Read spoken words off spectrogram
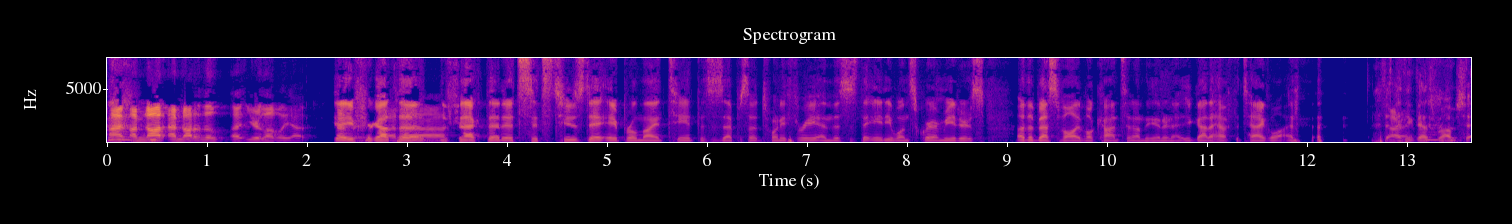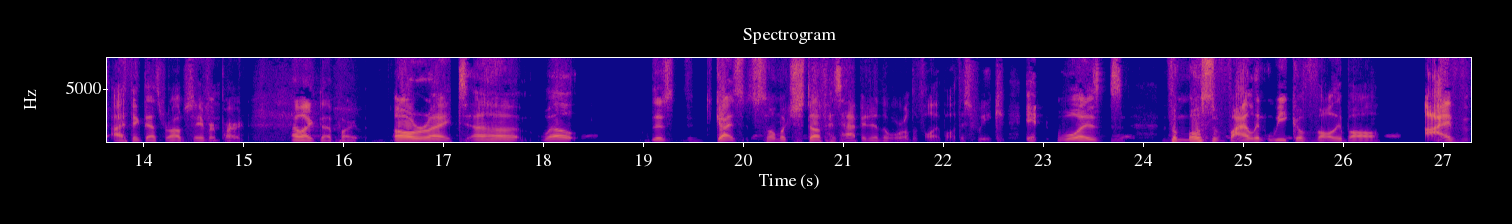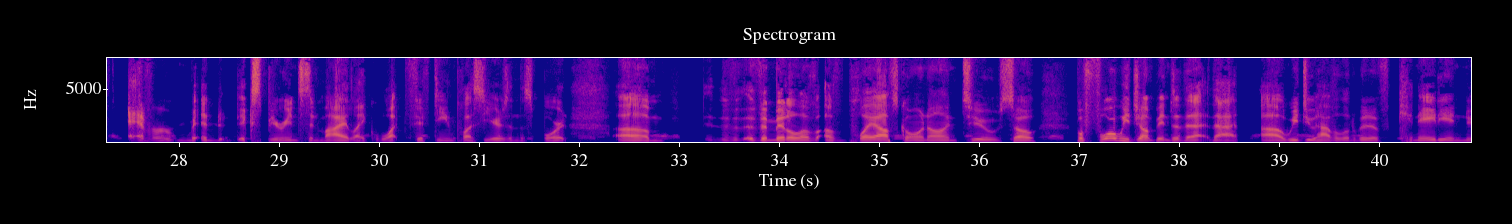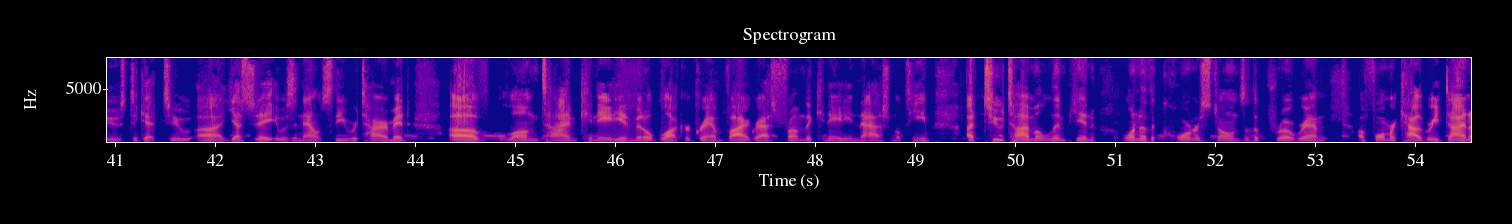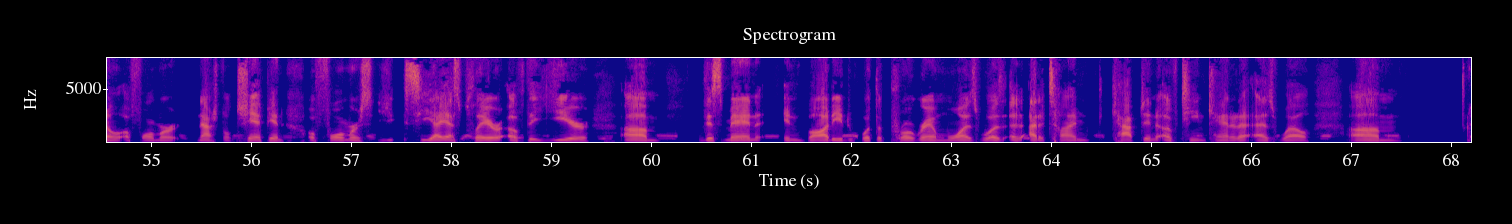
I'm, I'm, not I'm not at, the, at your level yet. Yeah, you forgot but, the uh, the fact that it's it's Tuesday, April nineteenth. This is episode twenty three, and this is the eighty one square meters of the best volleyball content on the internet. You got to have the tagline. I think that's Rob's. I think that's Rob's favorite part. I like that part. All right. Uh, well, there's guys. So much stuff has happened in the world of volleyball this week. It was the most violent week of volleyball I've ever experienced in my like what 15 plus years in the sport. Um, the, the middle of, of playoffs going on too. So before we jump into that, that uh, we do have a little bit of Canadian news to get to. Uh, yesterday, it was announced the retirement of longtime Canadian middle blocker Graham Vigrass from the Canadian national team, a two time Olympian, one of the cornerstones of the program, a former Calgary Dino, a former national champion, a former CIS player of the year. Um, this man embodied what the program was was at a time captain of team canada as well um,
